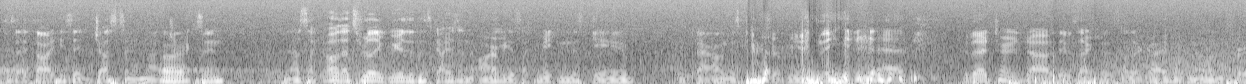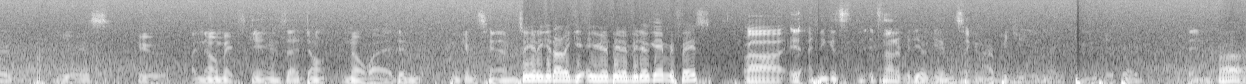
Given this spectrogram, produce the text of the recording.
because I thought he said Justin and not Oh. Jackson. And I was like, oh, that's really weird that this guy who's in the army is like making this game and found this picture of me on the internet. But then it turned out there was actually this other guy who I've known for years who I know makes games that I don't know why I didn't think it was him. So you're gonna get on a? ga- You're gonna be in a video game? Your face? Uh, it, I think it's it's not a video game. It's like an RPG, like pen and paper thing. Ah.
